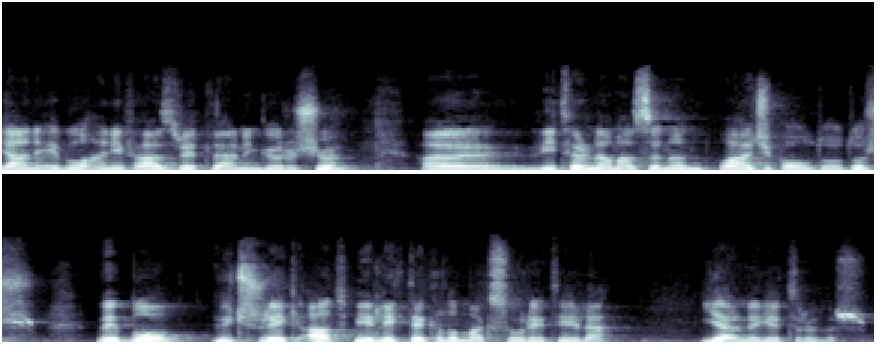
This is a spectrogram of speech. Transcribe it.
yani Ebu Hanife Hazretlerinin görüşü, e, vitir namazının vacip olduğudur. Ve bu üç rekat birlikte kılınmak suretiyle yerine getirilir.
